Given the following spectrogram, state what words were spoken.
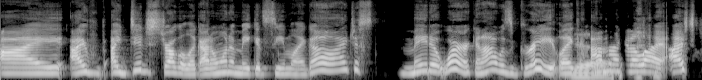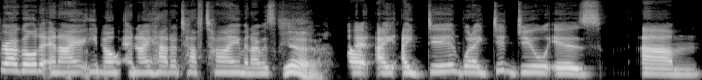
I I I did struggle. Like I don't want to make it seem like, oh, I just made it work and I was great. Like Yeah. I'm not gonna lie. I struggled and I, you know, and I had a tough time and I was Yeah. but I I did what I did do is um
